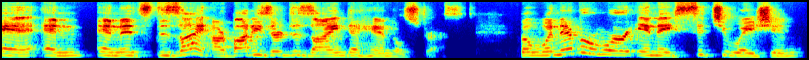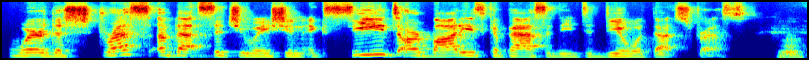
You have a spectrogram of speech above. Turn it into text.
and, and and it's designed our bodies are designed to handle stress But whenever we're in a situation where the stress of that situation exceeds our body's capacity to deal with that stress, mm-hmm.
